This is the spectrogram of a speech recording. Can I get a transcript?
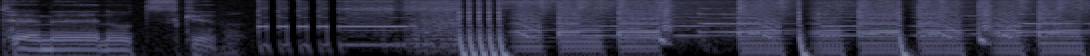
てめえのつけば。 Música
